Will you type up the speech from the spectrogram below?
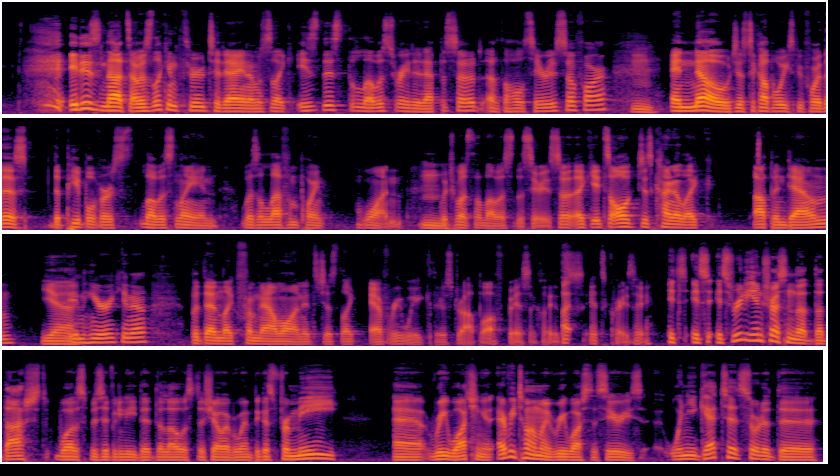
it is nuts. I was looking through today and I was like, is this the lowest rated episode of the whole series so far? Hmm. And no, just a couple weeks before this, the People vs. Lois Lane was 11.1, hmm. which was the lowest of the series. So like it's all just kind of like up and down Yeah. in here, you know? But then like from now on, it's just like every week there's drop off basically. It's it's crazy. It's it's it's really interesting that that, that was specifically the, the lowest the show ever went because for me, uh, rewatching it every time I rewatch the series, when you get to sort of the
